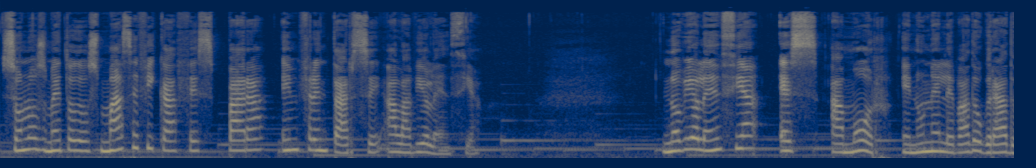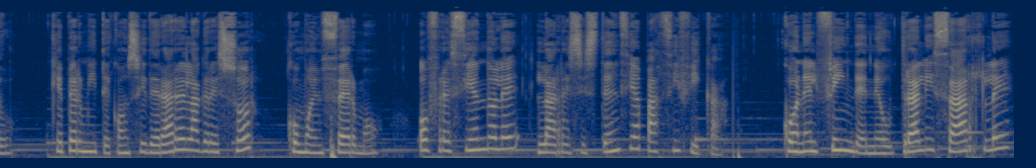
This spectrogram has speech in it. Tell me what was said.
son los métodos más eficaces para enfrentarse a la violencia. No violencia es amor en un elevado grado que permite considerar el agresor como enfermo, ofreciéndole la resistencia pacífica, con el fin de neutralizarle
